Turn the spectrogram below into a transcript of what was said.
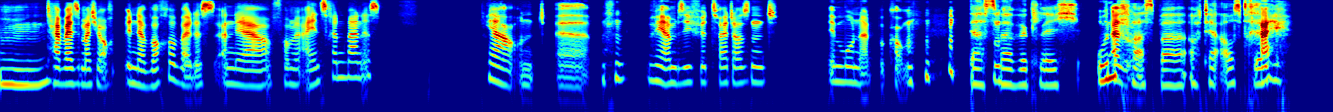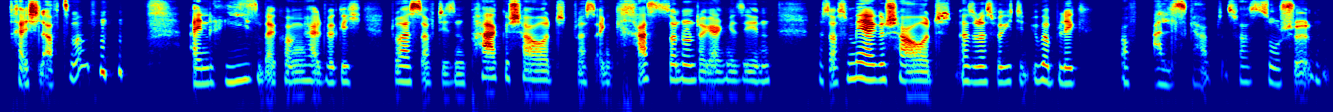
Mhm. teilweise manchmal auch in der Woche, weil das an der Formel 1 Rennbahn ist. Ja, und äh, wir haben sie für 2000 im Monat bekommen. Das war wirklich Also unfassbar. Auch der drei, Ausblick. drei Schlafzimmer, ein Riesenbalkon, halt wirklich. Du hast auf diesen Park geschaut, du hast einen krassen Sonnenuntergang gesehen, du hast aufs Meer geschaut. Also du hast wirklich den Überblick auf alles gehabt. Es war so schön.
